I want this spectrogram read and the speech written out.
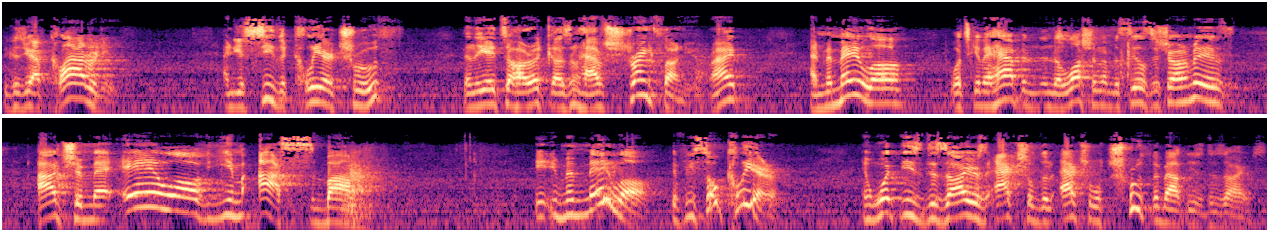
because you have clarity and you see the clear truth, then the Yetzer Hara doesn't have strength on you, right? And Memela, what's going to happen in the Lashon of Mesilas Yesharim is, Ad Sheme'elov Yim'as Bam. If he's so clear in what these desires, actual, the actual truth about these desires,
